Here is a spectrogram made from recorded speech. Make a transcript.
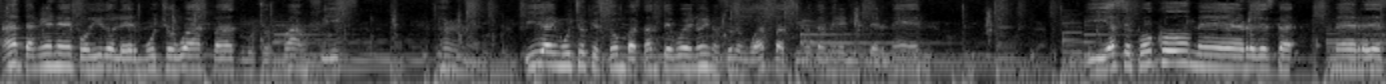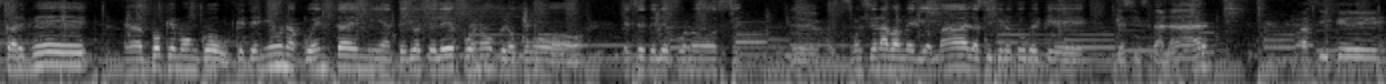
Ah, también he podido leer mucho Wattpad, muchos fanfics. Y hay muchos que son bastante buenos y no solo en WhatsApp, sino también en internet. Y hace poco me, me redescargué eh, Pokémon Go, que tenía una cuenta en mi anterior teléfono, pero como ese teléfono eh, funcionaba medio mal, así que lo tuve que desinstalar. Así que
